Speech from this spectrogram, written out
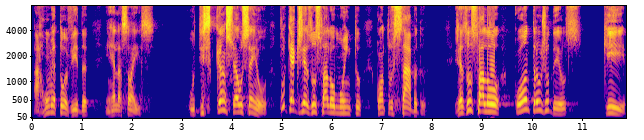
arrume a tua vida em relação a isso. O descanso é o Senhor. Por que, é que Jesus falou muito contra o sábado? Jesus falou contra os judeus que,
